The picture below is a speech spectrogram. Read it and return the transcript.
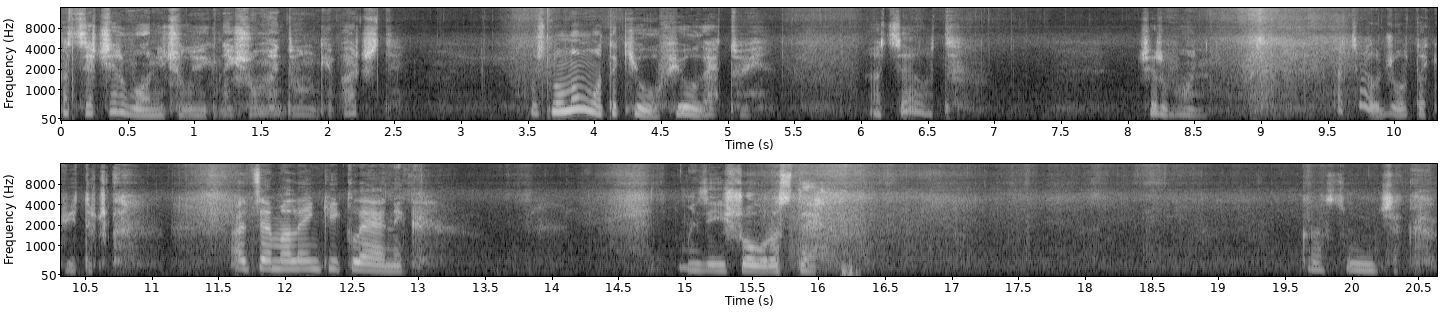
А це червоний чоловік знайшов медунки, бачите? В основному такі о, фіолетові. А це от червоні. А це от жовта квіточка. А це маленький кленик. Зійшов росте. Красунчик.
